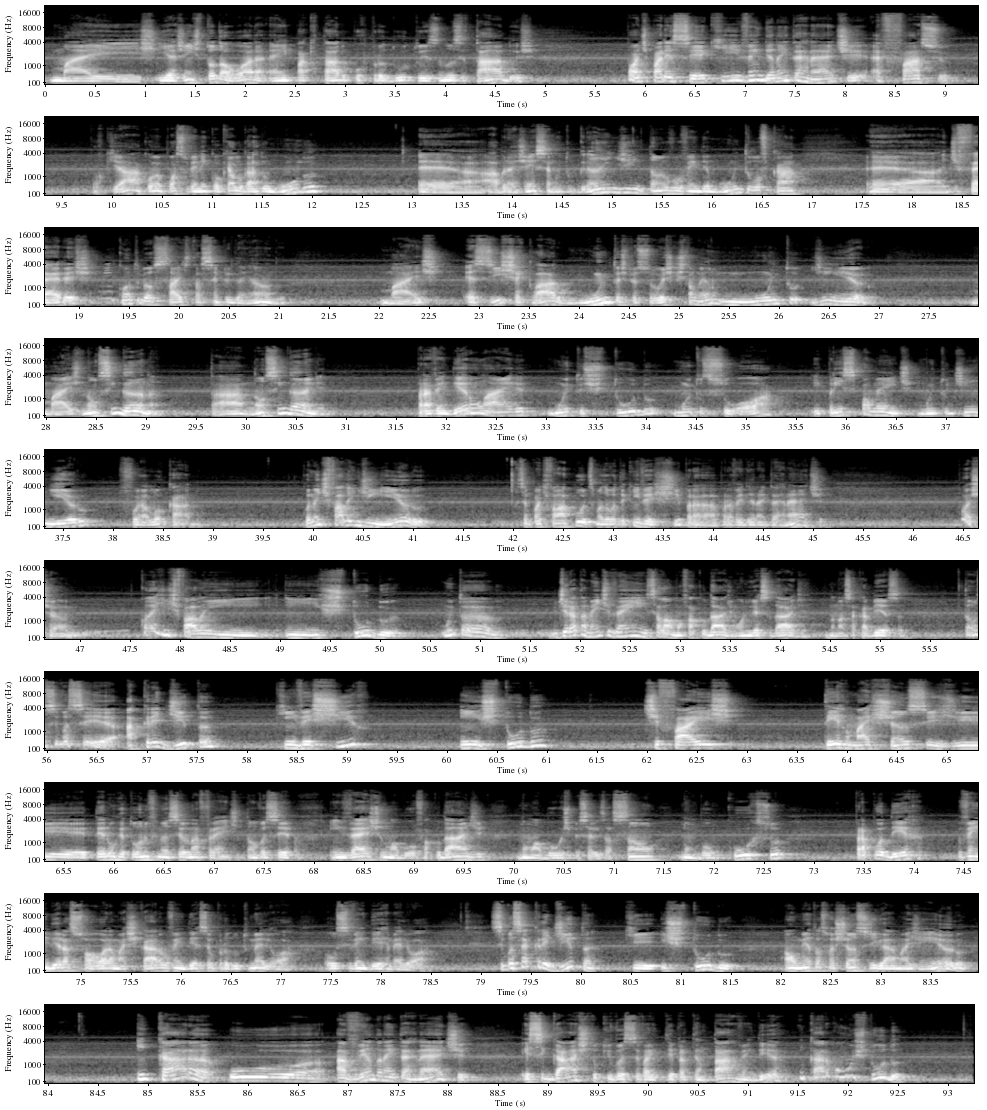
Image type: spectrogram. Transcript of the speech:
mas e a gente toda hora é impactado por produtos inusitados. Pode parecer que vender na internet é fácil, porque ah, como eu posso vender em qualquer lugar do mundo, é, a abrangência é muito grande, então eu vou vender muito, vou ficar é, de férias, enquanto meu site está sempre ganhando. Mas existe, é claro, muitas pessoas que estão ganhando muito dinheiro. Mas não se engana, tá? Não se engane. Para vender online, muito estudo, muito suor e principalmente muito dinheiro foi alocado. Quando a gente fala em dinheiro, você pode falar, putz, mas eu vou ter que investir para vender na internet. Poxa, quando a gente fala em, em estudo, muito diretamente vem, sei lá, uma faculdade, uma universidade na nossa cabeça. Então, se você acredita que investir em estudo te faz ter mais chances de ter um retorno financeiro na frente. Então, você investe numa boa faculdade, numa boa especialização, num bom curso, para poder vender a sua hora mais cara ou vender seu produto melhor, ou se vender melhor. Se você acredita que estudo aumenta a sua chance de ganhar mais dinheiro, encara o, a venda na internet, esse gasto que você vai ter para tentar vender, encara como um estudo.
